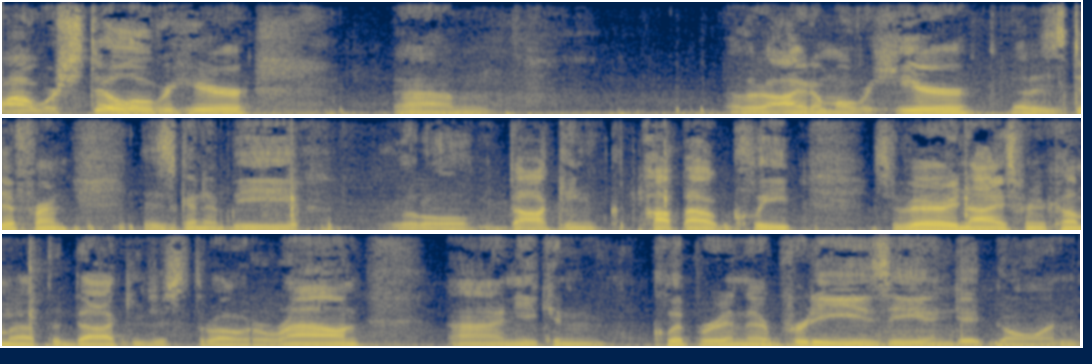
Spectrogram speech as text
While we're still over here, um, another item over here that is different is going to be a little docking pop out cleat. It's very nice when you're coming up the dock, you just throw it around uh, and you can clip her in there pretty easy and get going.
